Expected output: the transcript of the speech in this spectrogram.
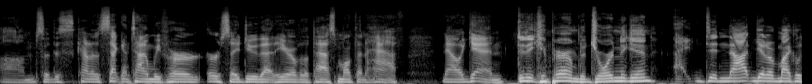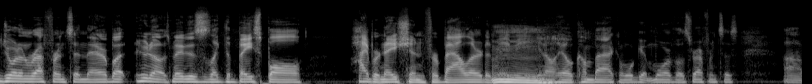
Um, so this is kind of the second time we've heard Irsay do that here over the past month and a half. Now again, Did he compare him to Jordan again? I did not get a Michael Jordan reference in there, but who knows? Maybe this is like the baseball hibernation for Ballard, and maybe you know he'll come back and we'll get more of those references. Uh,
